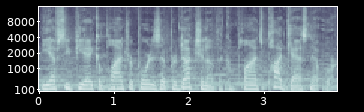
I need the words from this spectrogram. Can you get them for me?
The FCPA Compliance Report is a production of the Compliance Podcast Network.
